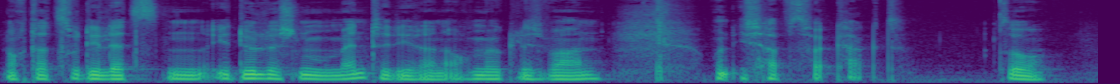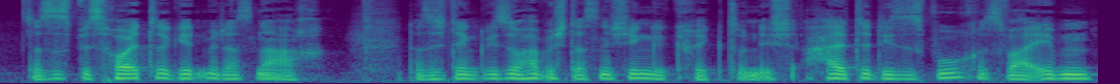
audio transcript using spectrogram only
noch dazu die letzten idyllischen Momente, die dann auch möglich waren. Und ich hab's verkackt. So. Das ist bis heute geht mir das nach, dass ich denke, wieso habe ich das nicht hingekriegt? Und ich halte dieses Buch, es war eben,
